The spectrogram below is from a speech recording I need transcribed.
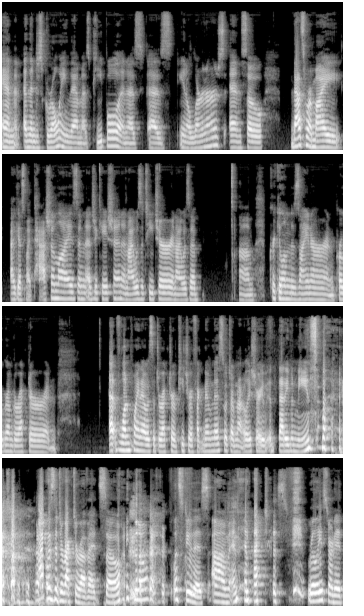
and and then just growing them as people and as as you know learners. And so that's where my i guess my passion lies in education. And i was a teacher and i was a um, curriculum designer and program director and at one point I was the director of teacher effectiveness, which I'm not really sure if that even means. I was the director of it, so you know, let's do this. Um, and then I just really started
